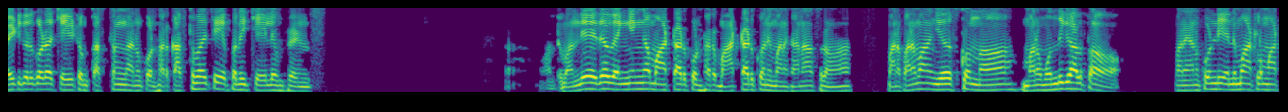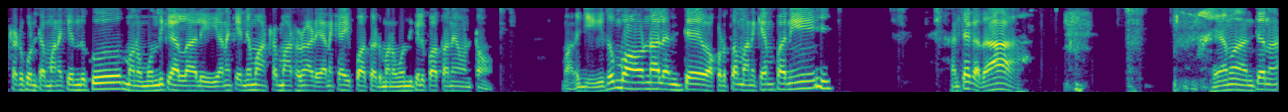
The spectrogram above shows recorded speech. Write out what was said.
బయటికి వెళ్ళి కూడా చేయటం కష్టంగా అనుకుంటున్నారు. కష్టమైతే ఏ పని చేయలేం ఫ్రెండ్స్. కొంతమంది ఏదో వ్యంగ్యంగా మాట్లాడుకుంటారు మాట్లాడుకొని మనకు అనవసరం. మన పని మనం చేసుకుందాం. మనం ముందుకు వెళ్తాం. మనం అనుకోండి ఎన్ని మాటలు మాట్లాడుకుంటే మనకెందుకు? మనం ముందుకు వెళ్ళాలి. వెనక ఎన్ని మాటలు మాట్లాడాడు వెనక అయిపోతాడు. మనం ముందుకు వెళ్ళిపోతానే ఉంటాం. మన జీవితం బాగుండాలి అంతే. ఒకరితో మనకేం పని? అంతే కదా? ఏమా అంతేనా?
